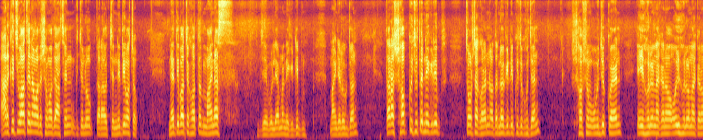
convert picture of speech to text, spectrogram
আর কিছু আছেন আমাদের সমাজে, আছেন কিছু লোক, তারা হচ্ছে নেতিবাচক। নেতিবাচক অর্থাৎ মাইনাস যে বলি আমরা নেগেটিভ মাইন্ডের লোকজন, তারা সব কিছুতে নেগেটিভ চর্চা করেন, অর্থাৎ নেগেটিভ কিছু খুঁজেন, সবসময় অভিযোগ করেন, এই হলো না কেন, ওই হলো না কেন,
